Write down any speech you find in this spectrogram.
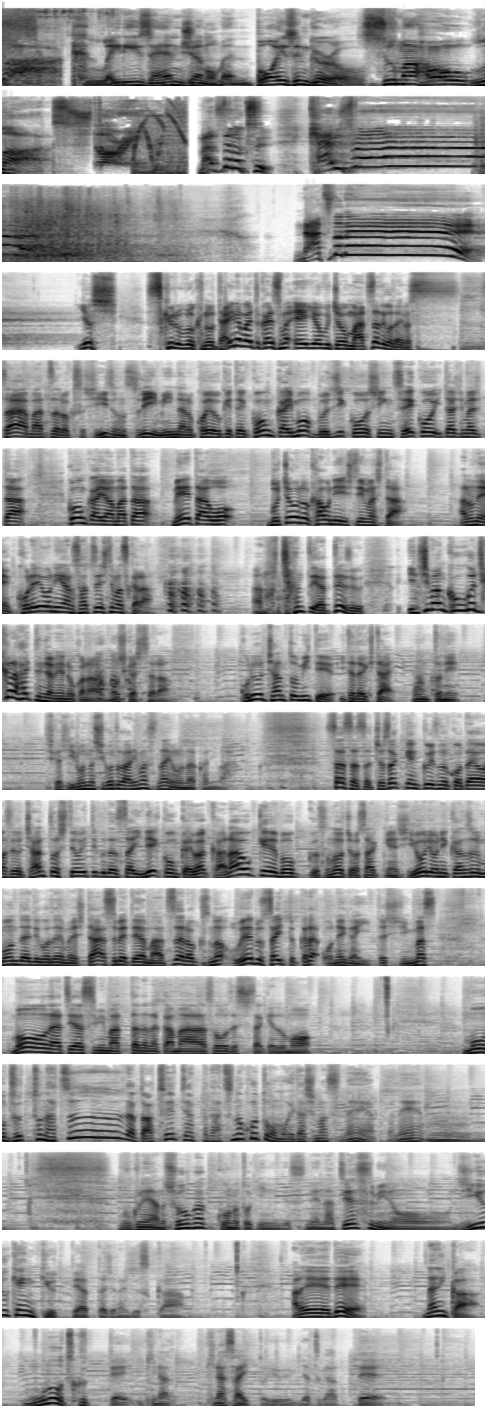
Lock. Ladies and gentlemen, boys and girls, Sumaho Locks. Starring 松田ロックスカリスマ夏だねよしスクールブロックのダイナマイトカリスマ営業部長松田でございますさあ松田ロックスシーズン3みんなの声を受けて今回も無事更新成功いたしました今回はまたメーターを部長の顔にしてみました。あのねこれ用にあの撮影してますから。あのちゃんとやってるんですよ。一番ここが力入ってんじゃねえのかなもしかしたら。これをちゃんと見ていただきたい。本当に。しかしいろんな仕事がありますな世の中には。さあさあさあ著作権クイズの答え合わせをちゃんとしておいてくださいね。今回はカラオケボックスの著作権使用料に関する問題でございました。すべては松田ロックスのウェブサイトからお願いいたします。もう夏休み真っ只中。まあそうでしたけども。もうずっと夏だと暑いとやっぱ夏のことを思い出しますねやっぱね。うん。僕ねあの小学校の時にですね夏休みの自由研究ってあったじゃないですか。あれで何かものを作っていきなきなさいというやつがあって。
